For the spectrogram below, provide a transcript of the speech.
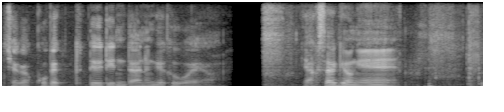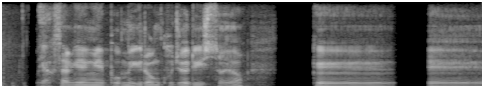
제가 고백 드린다는 게 그거예요. 약사경에 약사경에 보면 이런 구절이 있어요. 그 에, 음,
